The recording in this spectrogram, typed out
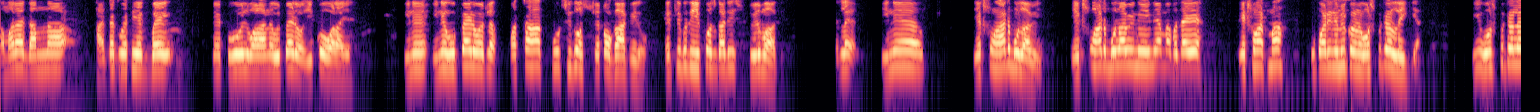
અમારા ગામના ફાટકમાંથી એક ભાઈ ટુ વ્હીલ વાળાને ઉપાડ્યો ઇકો વાળાએ. એને એને ઉપાડ્યો એટલે પચાસ ફૂટ સીધો છેટો ઘા કર્યો. એટલી બધી ઇકો ગાડી સ્પીડમાં હતી. એટલે એને એકસો આઠ બોલાવી. એકસો આઠ બોલાવીને એને અમે બધાએ એકસો આઠમાં ઉપાડીને મૂક્યો હોસ્પિટલ લઈ ગયા. એ હોસ્પિટલે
